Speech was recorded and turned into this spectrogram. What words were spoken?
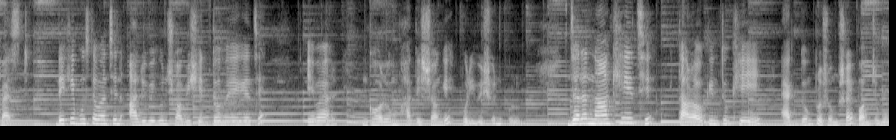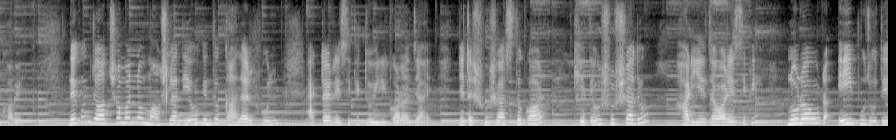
ব্যাস্ট দেখে বুঝতে পারছেন আলু বেগুন সবই সেদ্ধ হয়ে গেছে। এবার গরম ভাতের সঙ্গে পরিবেশন করুন। যারা না খেয়েছে, তারাও কিন্তু খেয়ে একদম প্রশংসায় পঞ্চমুখ হবে। দেখুন, যত সামান্য মশলা দিয়েও কিন্তু কালারফুল একটা রেসিপি তৈরি করা যায়, যেটা সুস্বাস্থ্যকর, খেতেও সুস্বাদু, হারিয়ে যাওয়া রেসিপি নো ডাউট এই পুজোতে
